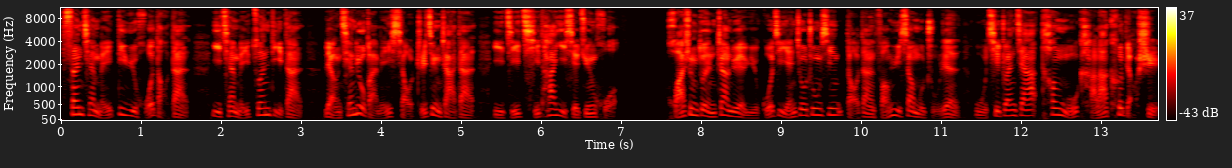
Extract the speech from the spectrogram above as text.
，3000枚地狱火导弹，1000枚钻地弹，2600枚小直径炸弹以及其他一些军火。华盛顿战略与国际研究中心导弹防御项目主任、武器专家汤姆·卡拉科表示，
